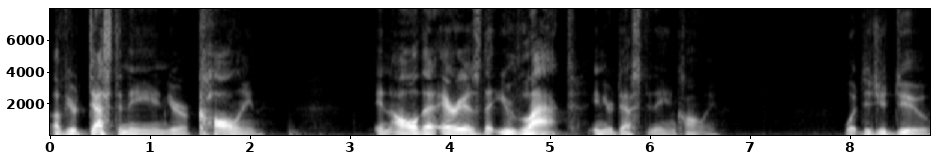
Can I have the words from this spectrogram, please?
of your destiny and your calling in all the areas that you lacked in your destiny and calling. What did you do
